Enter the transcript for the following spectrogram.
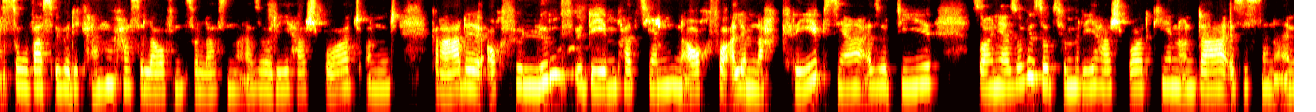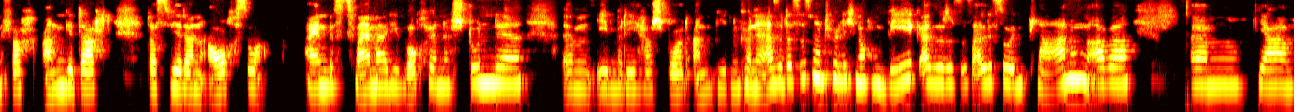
sowas über die Krankenkasse laufen zu lassen, also Reha-Sport und gerade auch für Lymphödem-Patienten, auch vor allem nach Krebs, ja, also die sollen ja sowieso zum Reha-Sport gehen und da ist es dann einfach angedacht, dass wir dann auch so ein bis zweimal die Woche eine Stunde ähm, eben Reha-Sport anbieten können. Also das ist natürlich noch ein Weg, also das ist alles so in Planung, aber ähm, ja,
